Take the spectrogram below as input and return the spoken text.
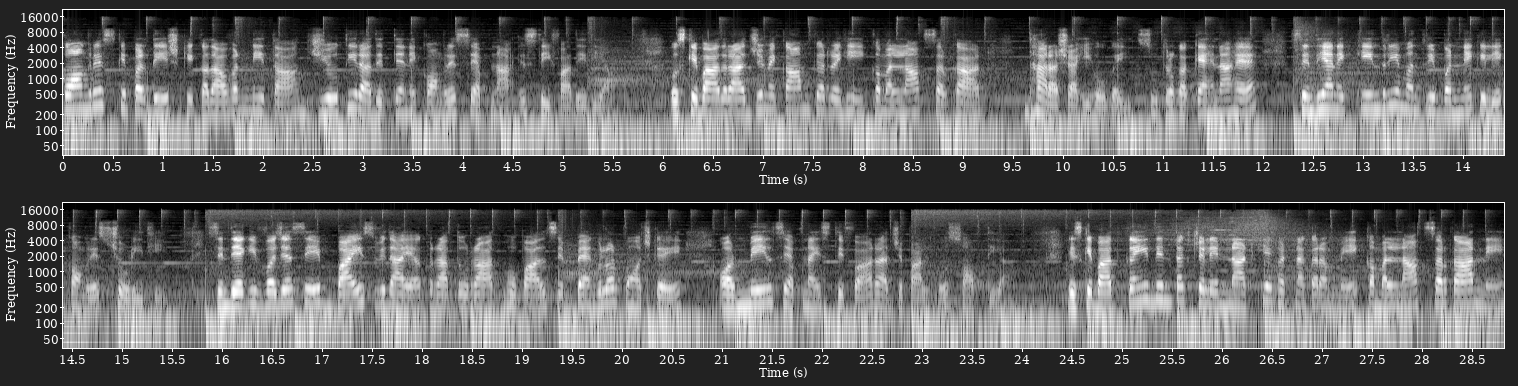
कांग्रेस के प्रदेश के कदावर नेता ज्योतिरादित्य ने कांग्रेस से अपना इस्तीफा दे दिया। उसके बाद राज्य में काम कर रही कमलनाथ सरकार धाराशाही हो गई। सूत्रों का कहना है, सिंधिया ने केंद्रीय मंत्री बनने के लिए कांग्रेस छोड़ी थी। सिंधिया की वजह से 22 विधायक रातों रात भोपाल से बेंगलोर पहुँच गए और मेल से अपना इस्तीफा राज्यपाल को सौंप दिया। इसके बाद कई दिन तक चले नाटकीय घटनाक्रम में कमलनाथ सरकार ने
